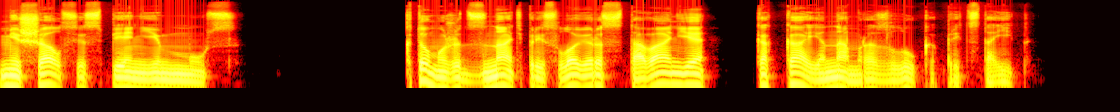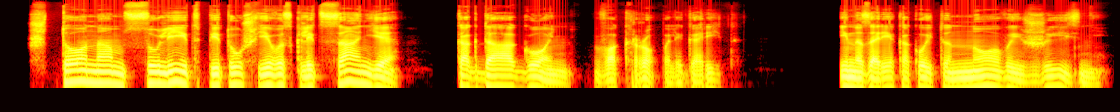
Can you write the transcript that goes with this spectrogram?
мешался с пеньем мус. Кто может знать при слове расставания, Какая нам разлука предстоит? Что нам сулит петушье восклицанье, Когда огонь в Акрополе горит? И на заре какой-то новой жизни —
